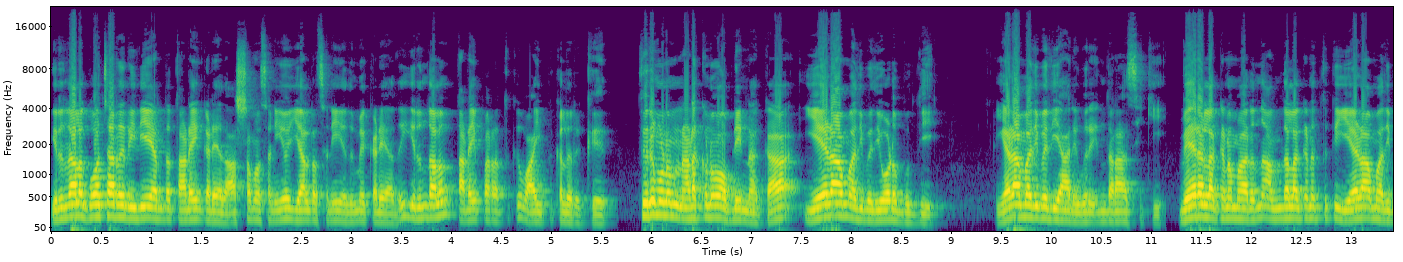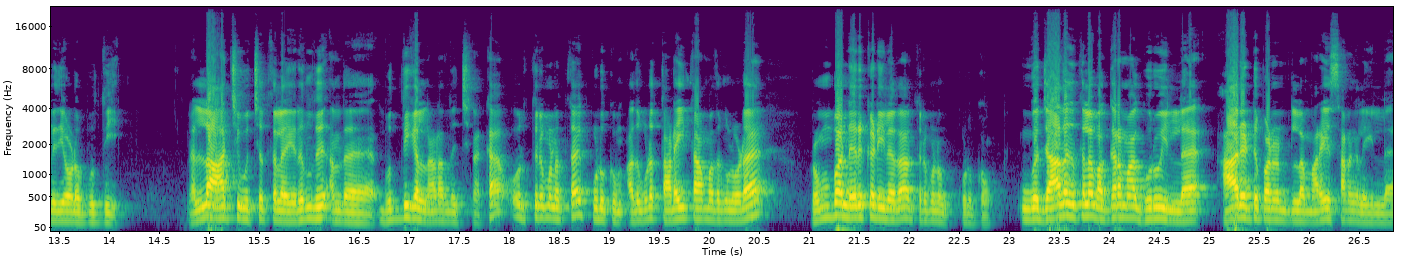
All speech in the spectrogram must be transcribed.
இருந்தாலும் கோச்சார ரீதியாக எந்த தடையும் கிடையாது. அஷ்டம சனியோ ஏழரை சனியோ எதுவுமே கிடையாது. இருந்தாலும் தடைப்படுறதுக்கு வாய்ப்புகள் இருக்குது திருமணம் நடக்கணும் அப்படின்னாக்கா ஏழாம் அதிபதியோட புத்தி ஏழாம் அதிபதி யார் இவர்? இந்த ராசிக்கு. வேற லக்கணமாக இருந்து அந்த லக்கணத்துக்கு ஏழாம் அதிபதியோட புத்தி. நல்ல ஆட்சி உச்சத்தில் இருந்து அந்த புத்திகள் நடந்துச்சுனாக்கா ஒரு திருமணத்தை கொடுக்கும். அது கூட தடை தாமதங்களோட ரொம்ப நெருக்கடியில் தான் திருமணம் கொடுக்கும். உங்கள் ஜாதகத்தில் வக்கரமாக குரு இல்லை ஆறு எட்டு பன்னெண்டில் மறைய சாணங்கள் இல்லை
